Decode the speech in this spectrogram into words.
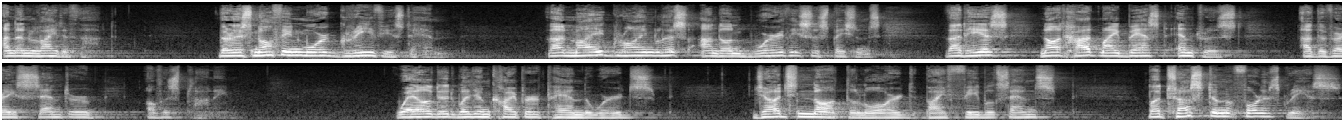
And in light of that, there is nothing more grievous to him than my groundless and unworthy suspicions that he has not had my best interest at the very centre of his planning. Well did William Cowper pen the words Judge not the Lord by feeble sense, but trust him for his grace.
